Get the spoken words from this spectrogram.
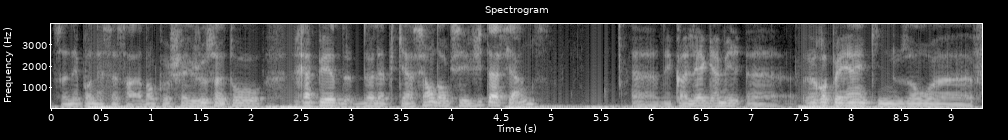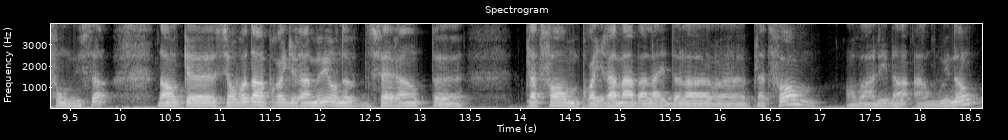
ce n'est pas nécessaire. Donc je fais juste un tour rapide de l'application, donc c'est VitaScience. Euh, des collègues euh, européens qui nous ont euh, fourni ça. Donc, si on va dans Programmer, on a différentes plateformes programmables à l'aide de leur plateforme. On va aller dans Arduino.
